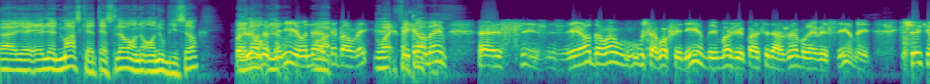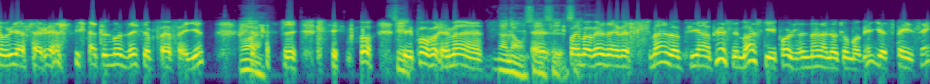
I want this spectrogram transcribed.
euh, Elon Musk, Tesla, on, on oublie ça. Ben là, on a fini, on a assez parlé. Ouais, mais quand même, euh, j'ai hâte de voir où, ça va finir. Mais moi, j'ai pas assez d'argent pour investir. Mais ceux qui ont eu la sagesse, quand tout le monde disait que tu pour faire faillite, ouais. c'est pas, pas, vraiment. Non, non, c'est euh, pas un mauvais investissement. Là. Puis en plus, Musk, qui n'est pas seulement dans l'automobile, il y a SpaceX.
